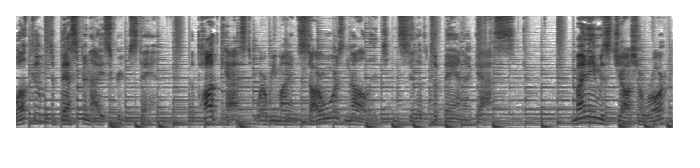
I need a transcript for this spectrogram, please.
Welcome to Bespin Ice Cream Stand, the podcast where we mine Star Wars knowledge instead of Tibanna gas. My name is Josh O'Rourke,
